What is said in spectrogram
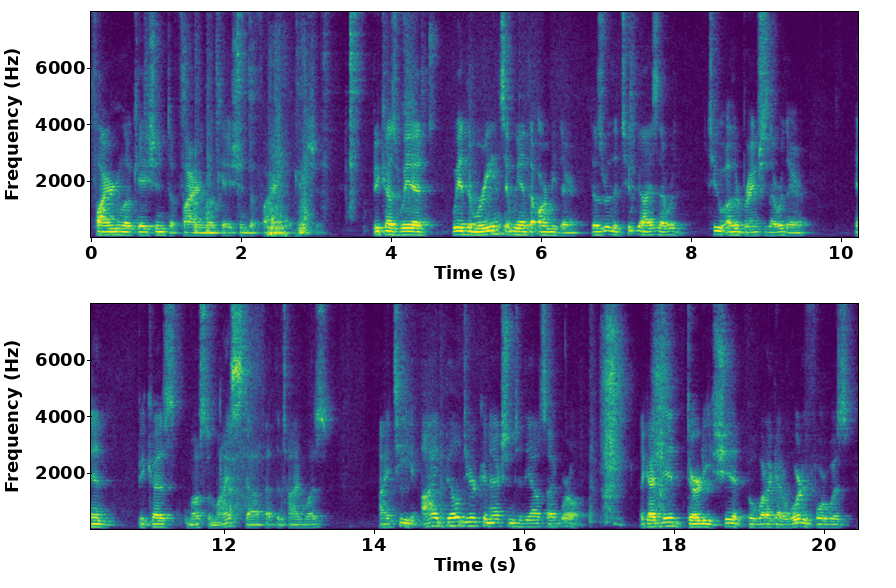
firing location to firing location to firing location because we had we had the marines and we had the army there those were the two guys that were two other branches that were there and because most of my stuff at the time was IT I build your connection to the outside world like I did dirty shit but what I got awarded for was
